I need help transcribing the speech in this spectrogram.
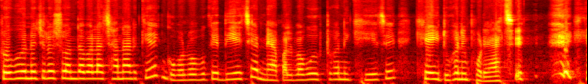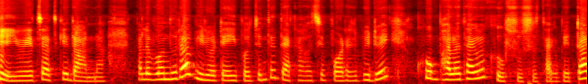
প্রভু এনেছিল সন্ধ্যাবেলা ছানার কেক গোপালবাবুকে দিয়েছে, আর নেপালবাবু একটুখানি খেয়েছে, খেয়ে একটুখানি পড়ে আছে। এই হয়েছে আজকে রান্না। তাহলে বন্ধুরা, ভিডিওটা এই পর্যন্ত। দেখা হচ্ছে পরের ভিডিওয়। খুব ভালো থাকবে, খুব সুস্থ থাকবে। টা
